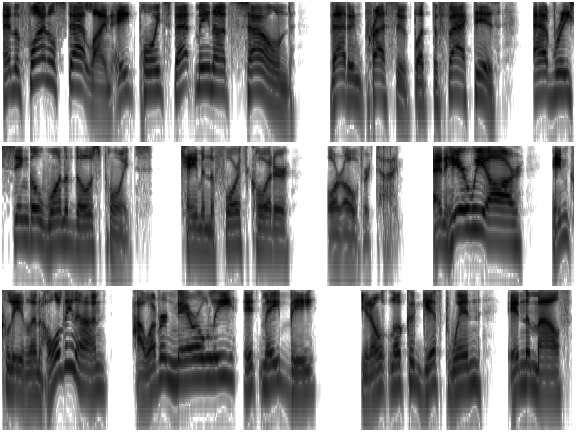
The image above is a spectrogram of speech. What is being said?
And the final stat line, eight points, that may not sound that impressive, but the fact is, every single one of those points came in the fourth quarter or overtime. And here we are in Cleveland, holding on, however narrowly it may be. You don't look a gift win in the mouth.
